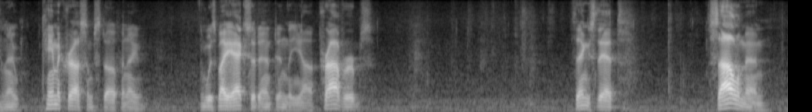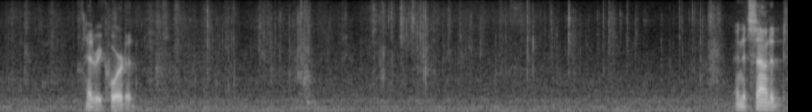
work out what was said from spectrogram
And I came across some stuff, and I was by accident in the uh, Proverbs, things that Solomon had recorded. And it sounded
